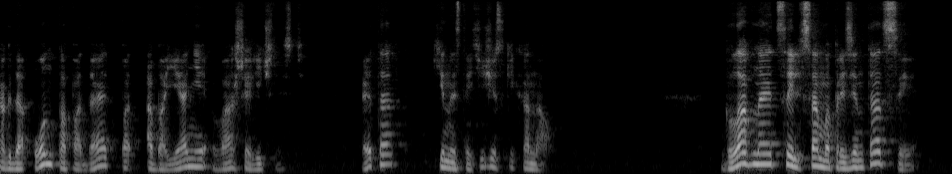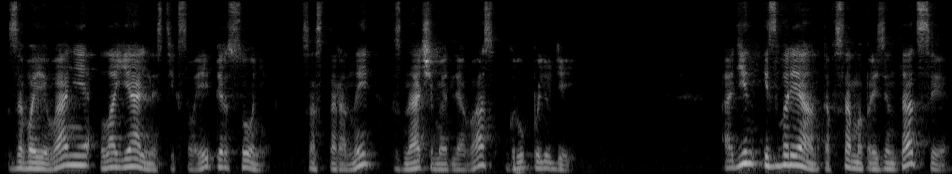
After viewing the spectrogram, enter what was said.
когда он попадает под обаяние вашей личности. Это кинестетический канал. Главная цель самопрезентации – завоевание лояльности к своей персоне со стороны значимой для вас группы людей. Один из вариантов самопрезентации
